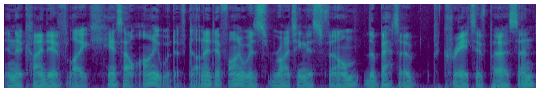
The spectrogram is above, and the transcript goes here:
in the kind of like here's how I would have done it if I was writing this film, the better creative person,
